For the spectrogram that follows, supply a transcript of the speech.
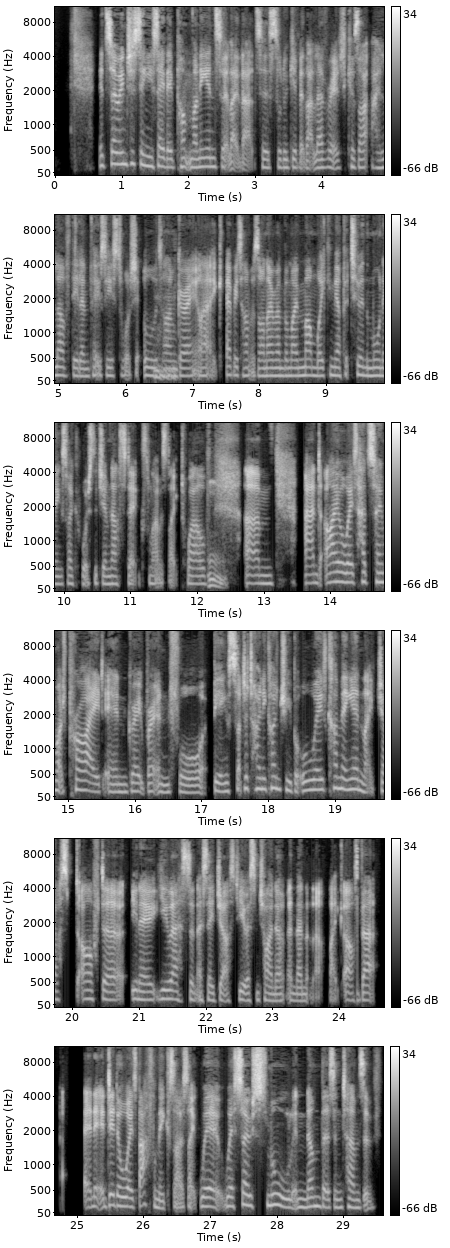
It's so interesting you say they pump money into it like that to sort of give it that leverage because I, I love the Olympics. I used to watch it all the time mm-hmm. growing like every time it was on. I remember my mum waking me up at two in the morning so I could watch the gymnastics when I was like 12. Mm. Um, and I always had so much pride in Great Britain for being such a tiny country, but always coming in like just after, you know, US and I say just US and China and then uh, like after that and it, it, did always baffle me because I was like, we're we're so small in numbers in terms of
